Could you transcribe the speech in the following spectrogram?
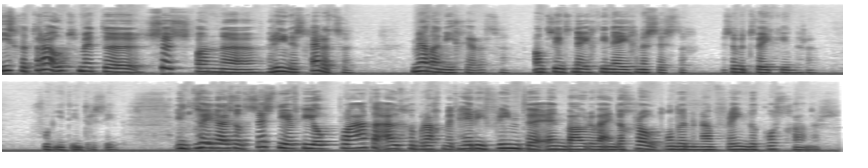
Die is getrouwd met de zus van Rines Gerritsen. Melanie Gerritsen. Want sinds 1969. Ze hebben twee kinderen. Voor wie het interesseert. In 2016 heeft hij ook platen uitgebracht met Harry Vrienden en Boudewijn de Groot. Onder de naam Vreemde Kostgangers.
